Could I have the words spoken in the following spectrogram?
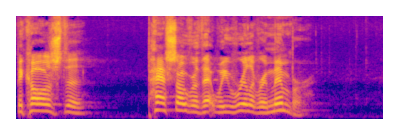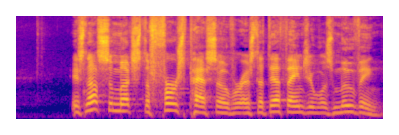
Because the Passover that we really remember is not so much the first Passover as the death angel was moving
